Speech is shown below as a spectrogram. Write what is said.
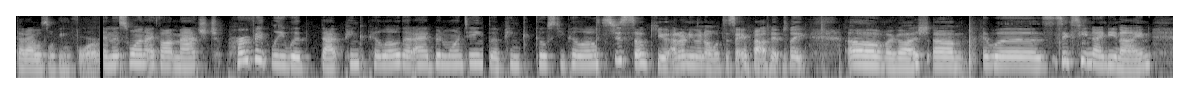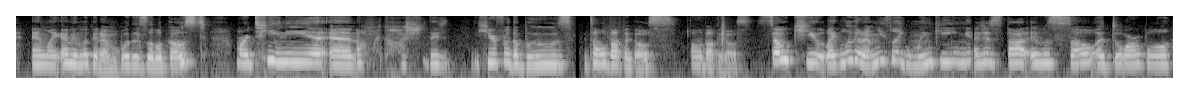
that I was looking for. And this one I thought matched perfectly with that pink pillow that I had been wanting, the pink ghosty pillow. It's just so cute. I don't even know what to say about it. Like, oh my gosh. Um, it was $16.99 and like, I mean, look at him with his little ghost martini and oh my gosh, they here for the booze. It's all about the ghosts. All about the ghosts. So cute. Like, look at him. He's like winking. I just thought it was so adorable.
